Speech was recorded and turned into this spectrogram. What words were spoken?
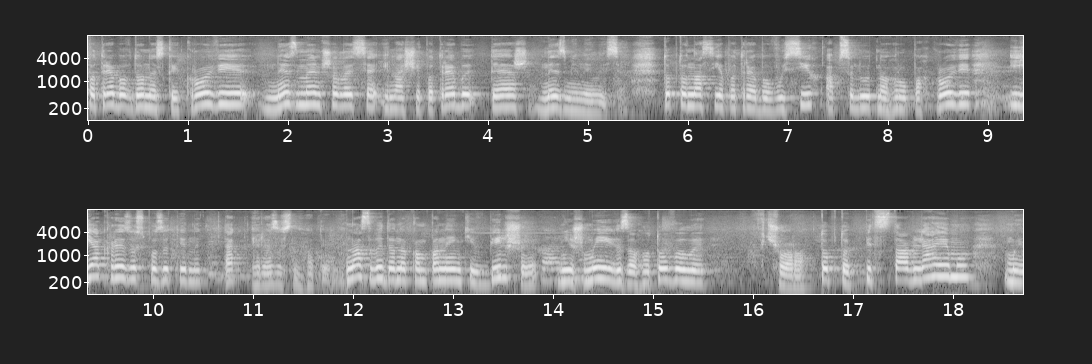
Потреба в донорській крові не зменшилася, і наші потреби теж не змінилися. Тобто, в нас є потреби в усіх абсолютно групах крові, і як резус позитивних, так і резус негативних. У нас видано компонентів більше, ніж ми їх заготовили. Вчора, тобто підставляємо ми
